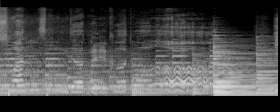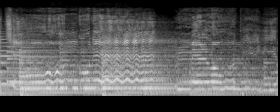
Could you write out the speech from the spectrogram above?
우수한 성적을 거둬. 이채운 군의 멜로디로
